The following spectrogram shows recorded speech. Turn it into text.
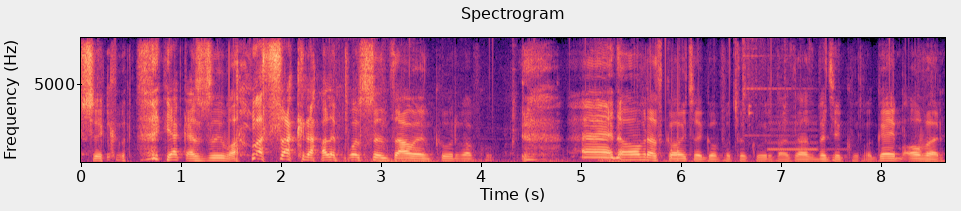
Jaka żyła. Masakra, ale pooszczędzałem, kurwa. E, dobra, skończę go, bo to kurwa, zaraz będzie kurwa. Game over.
